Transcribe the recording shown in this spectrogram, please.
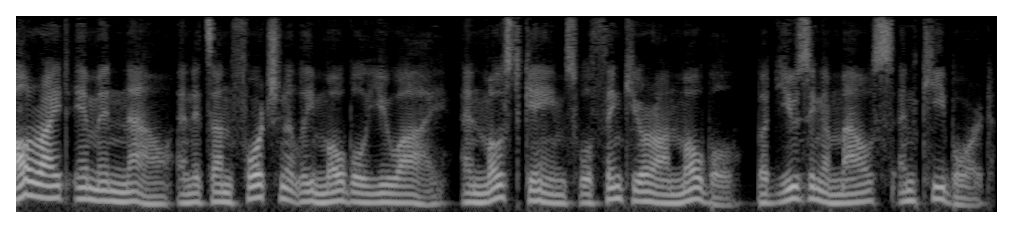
Alright I'm in now and it's unfortunately mobile UI and most games will think you're on mobile but using a mouse and keyboard.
